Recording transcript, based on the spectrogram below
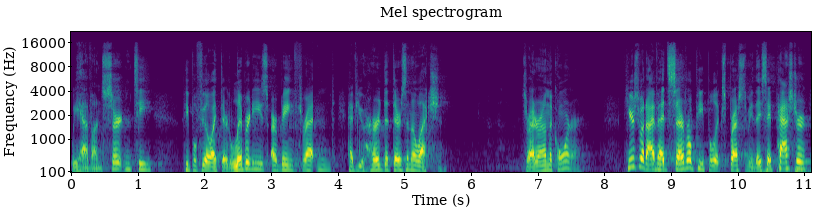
we have uncertainty. People feel like their liberties are being threatened. Have you heard that there's an election? It's right around the corner. Here's what I've had several people express to me. They say, Pastor,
